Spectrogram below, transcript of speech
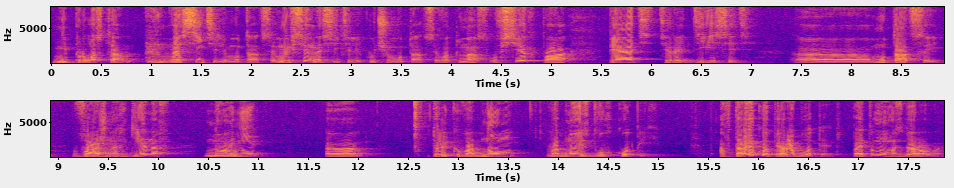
не просто носители мутации, мы все носители кучи мутаций. Вот у нас у всех по 5-10 э, мутаций важных генов, но они э, только в, одном, в одной из двух копий. А вторая копия работает, поэтому мы здоровы.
